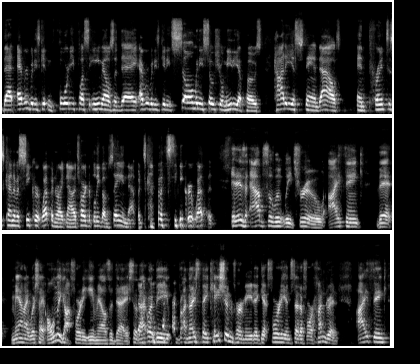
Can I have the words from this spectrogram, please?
that everybody's getting 40 plus emails a day. Everybody's getting so many social media posts. How do you stand out? And print is kind of a secret weapon right now. It's hard to believe I'm saying that, but it's kind of a secret weapon. It is absolutely true. I think that man i wish i only got 40 emails a day so that would be a nice vacation for me to get 40 instead of 400 i think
